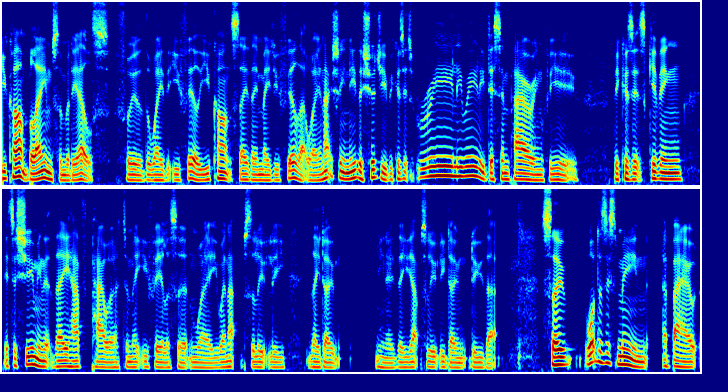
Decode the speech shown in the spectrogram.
you can't blame somebody else for the way that you feel. You can't say they made you feel that way. And actually, neither should you because it's really, really disempowering for you because it's giving, it's assuming that they have power to make you feel a certain way when absolutely they don't. You know, they absolutely don't do that. So, what does this mean about.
